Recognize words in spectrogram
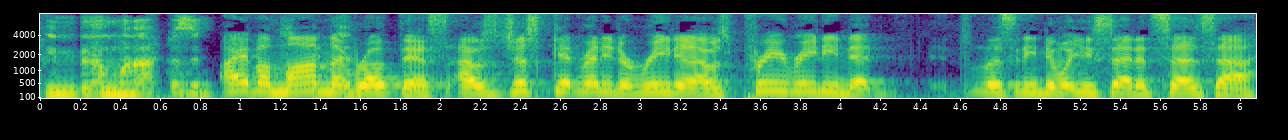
you know, when I was a I have a mom that wrote this. I was just getting ready to read it. I was pre-reading it, listening to what you said. It says, uh,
